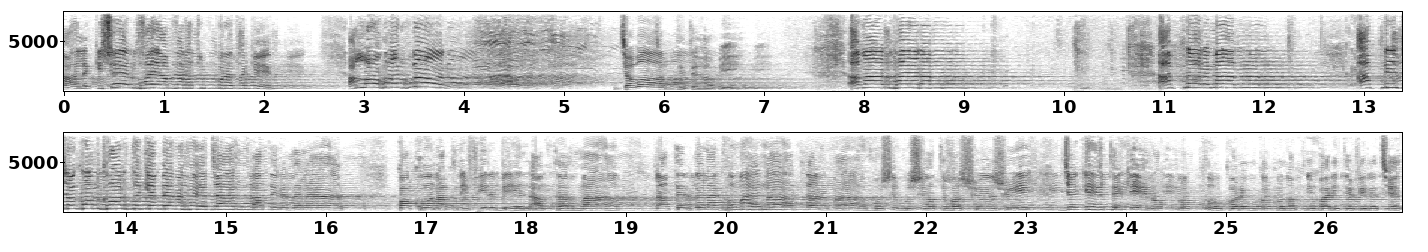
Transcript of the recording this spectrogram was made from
তাহলে কিসের ভয় আপনারা চুপ করে থাকেন? জবাব দিতে হবে। আমার ভাইয়েরা, আপনার মা, আপনি যখন ঘর থেকে বের হয়ে যান রাতের বেলা, কখন আপনি ফিরবেন আপনার মা? রাতের বেলা ঘুমায় না আপনার মা? বসে বসে অথবা শুয়ে শুয়ে জেগে থেকে লক্ষ্য করেন কখন আপনি বাড়িতে ফিরেছেন।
